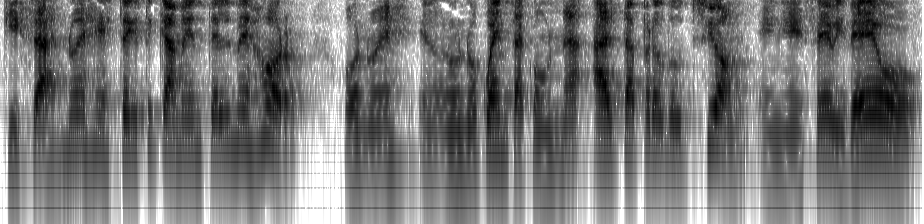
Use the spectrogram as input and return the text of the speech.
quizás no es estéticamente el mejor o no, es, eh, o no cuenta con una alta producción en ese video,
